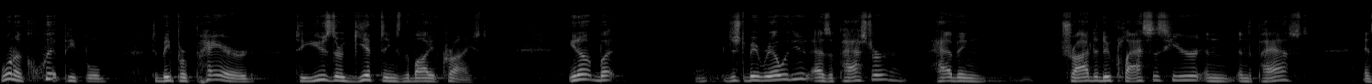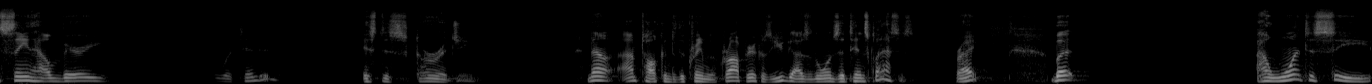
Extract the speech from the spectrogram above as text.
We want to equip people to be prepared to use their giftings in the body of Christ. You know, but just to be real with you, as a pastor, having tried to do classes here in, in the past and seeing how very were attended, it's discouraging. Now, I'm talking to the cream of the crop here because you guys are the ones that attends classes, right? But I want to see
